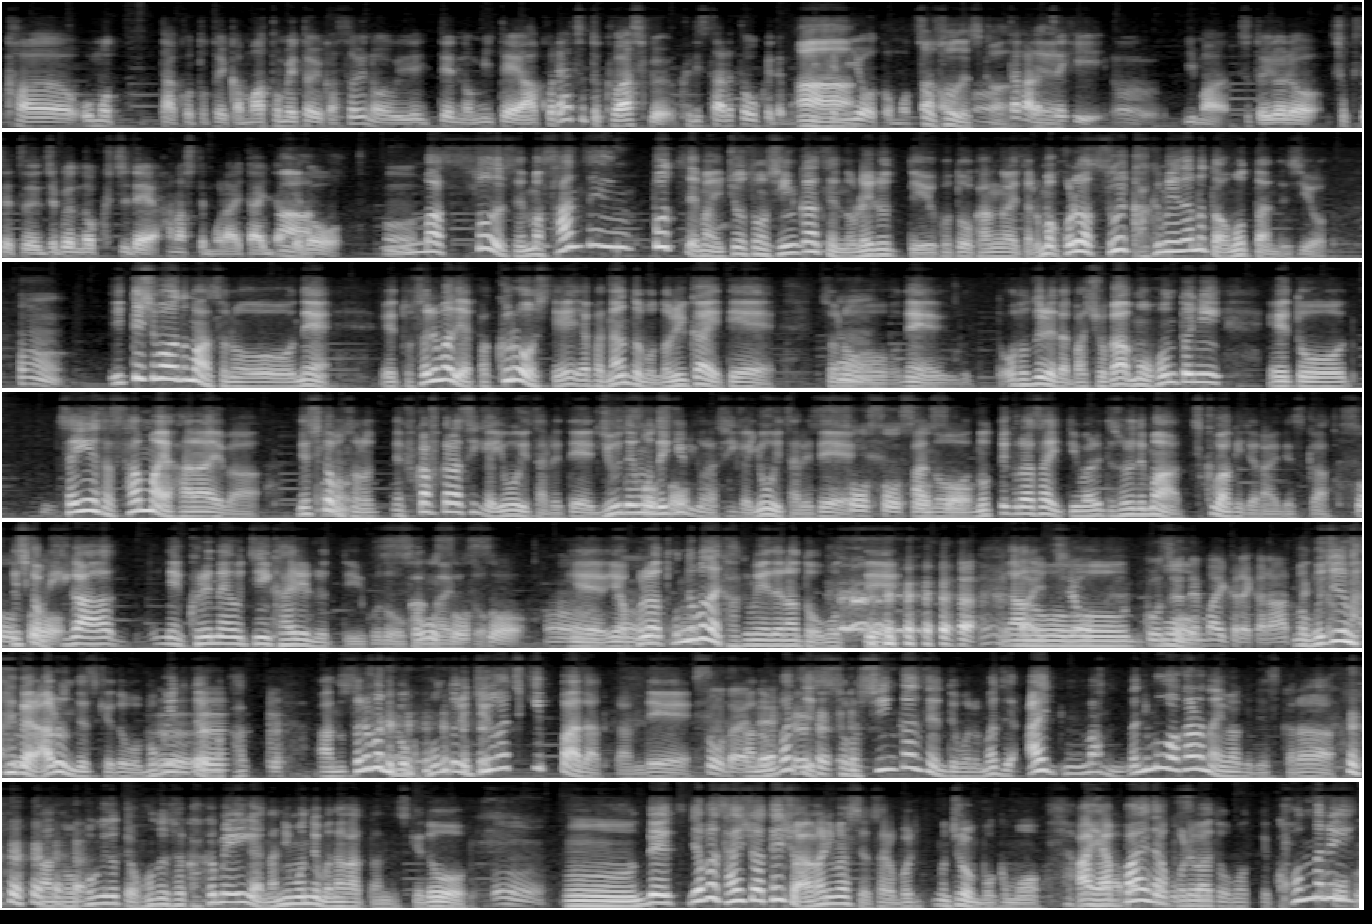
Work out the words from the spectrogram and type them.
思ったことというか、まとめというか、そういうのを言ってるのを見て、あ、これはちょっと詳しく、クリスタルトークでも聞いてみようと思ったの。そうですか、うん、だからぜひ、えー、うん、今、ちょっといろいろ直接自分の口で話してもらいたいんだけど。うん、まあそうですね、まあ、3000歩ってまあ一応、その新幹線乗れるっていうことを考えたら、まあ、これはすごい革命だなとは思ったんですよ。うん、言ってしまうと、まあそのね、えっと、それまでやっぱ苦労して、やっぱ何度も乗り換えて、そのね、うん、訪れた場所が、もう本当に、えっ、ー、と、千円札3枚払えば、でしかもその、ね、ふかふかな席が用意されて、充電もできるような席が用意されて、乗ってくださいって言われて、それでまあ、着くわけじゃないですか。でしかも日が、ね、暮れないうちに帰れるっていうことを考えると、えいや、これはとんでもない革命だなと思って、あのー、50年前くらいかな。まあ、50年前からあるんですけど、僕にとっては、あのそれまで僕、本当に18キッパーだったんで、そうだよね、あのマジでその新幹線というもの、まずあい、ま、何もわからないわけですから、あの僕にとっては本当にそれ革命以外何もでもなかったんですけど、うん、うんで、やっぱり最初はテンション上がりましたよ、それはもちろん僕も。あ、やばいな、これはと思って、こんなに、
